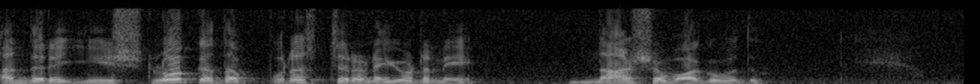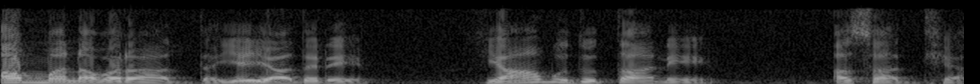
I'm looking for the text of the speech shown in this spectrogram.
ಅಂದರೆ ಈ ಶ್ಲೋಕದ ಪುರಶ್ಚರಣೆಯೊಡನೆ ನಾಶವಾಗುವುದು. ಅಮ್ಮನವರ ದಯೆಯಾದರೆ ಯಾವುದು ತಾನೇ ಅಸಾಧ್ಯ?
